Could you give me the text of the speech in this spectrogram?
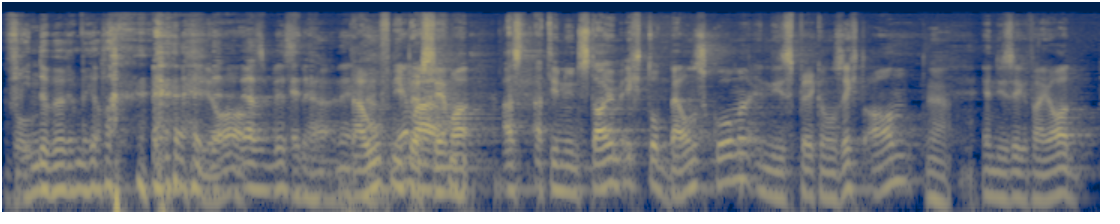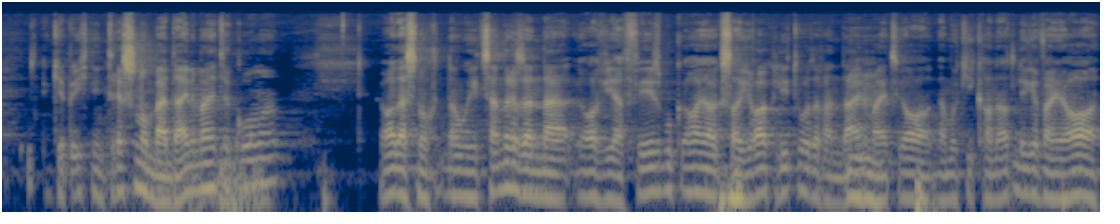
vrienden worden ja, dat is het beste. ja. Nee, dat hoeft niet nee, per se, maar als, als die nu in het stadium echt tot bij ons komen en die spreken ons echt aan, Ja. En die zeggen van ja, ik heb echt interesse om bij Dynamite te komen. Ja, dat is nog, nog iets anders dan dat ja, via Facebook. Oh, ja, ik zal graag lid worden van Dynamite. Ja, dan moet ik gaan uitleggen van ja,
